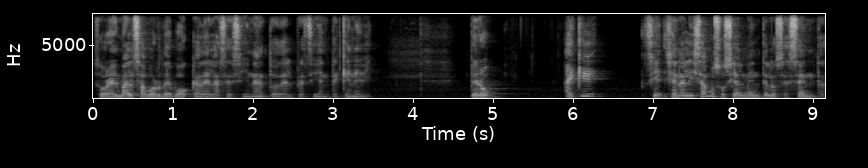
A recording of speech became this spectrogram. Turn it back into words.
sobre el mal sabor de boca del asesinato del presidente Kennedy. Pero hay que, si, analizamos socialmente los 60,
